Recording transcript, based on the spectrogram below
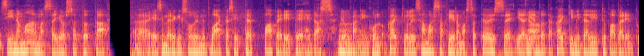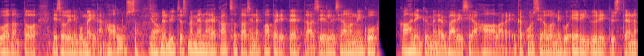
siinä maailmassa, jossa tota, Esimerkiksi oli nyt vaikka sitten paperitehdas, mm. joka niin kuin, kaikki oli samassa firmassa töissä ja, ja tota, kaikki mitä liittyy paperin tuotantoon, niin se oli niin kuin meidän hallussa. Joo. No nyt jos me mennään ja katsotaan sinne paperitehtaisiin, niin siellä on niin kuin 20 värisiä haalareita, kun siellä on niin kuin eri yritysten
